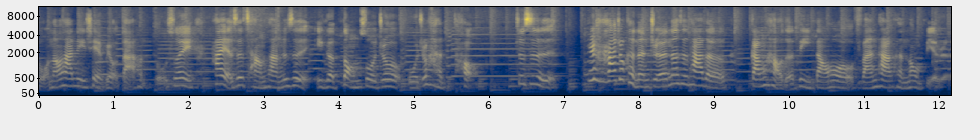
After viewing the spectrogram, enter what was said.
多，然后他力气也比我大很多，所以他也是常常就是一个动作就我就很痛，就是因为他就可能觉得那是他的刚好的力道，或反正他可能弄别人，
